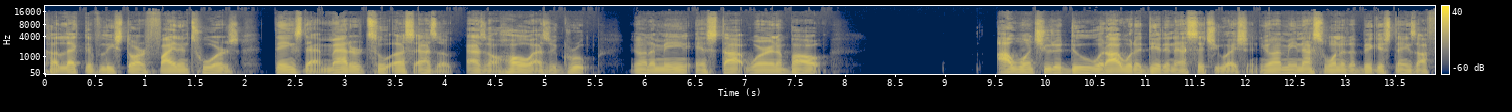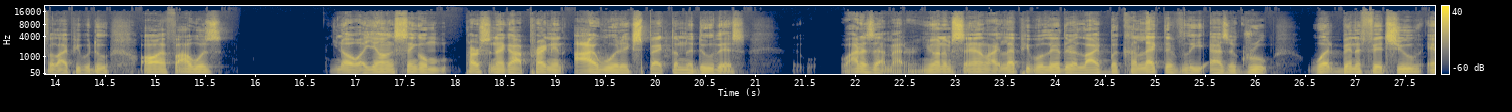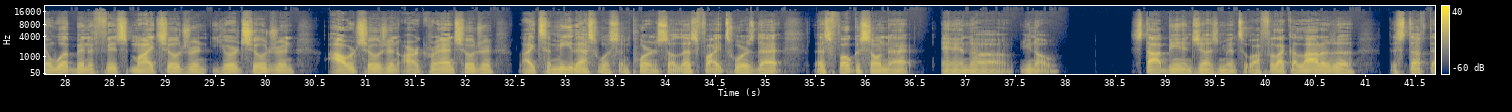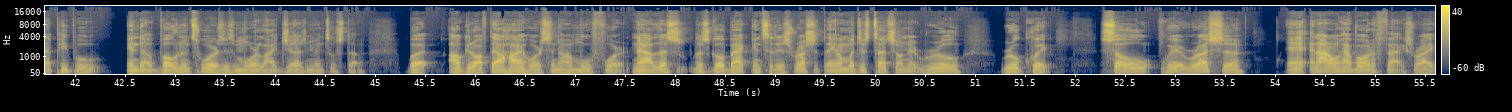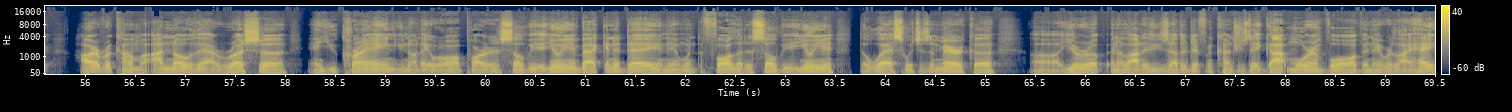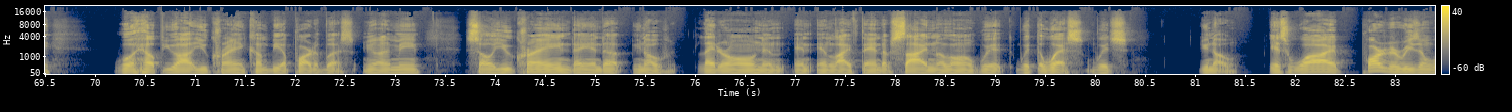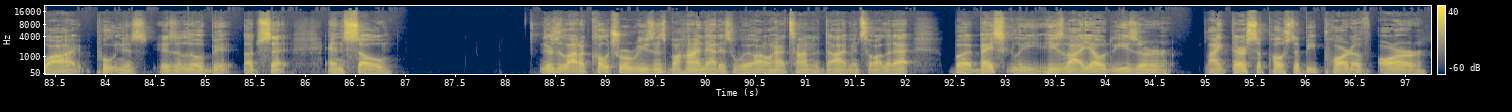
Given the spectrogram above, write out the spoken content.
collectively start fighting towards things that matter to us as a as a whole as a group you know what i mean and stop worrying about i want you to do what i would have did in that situation you know what i mean that's one of the biggest things i feel like people do oh if i was you know a young single person that got pregnant i would expect them to do this why does that matter you know what i'm saying like let people live their life but collectively as a group what benefits you and what benefits my children, your children, our children, our grandchildren. Like to me, that's what's important. So let's fight towards that. Let's focus on that and uh, you know, stop being judgmental. I feel like a lot of the the stuff that people end up voting towards is more like judgmental stuff. But I'll get off that high horse and I'll move forward. Now let's let's go back into this Russia thing. I'm gonna just touch on it real real quick. So with Russia, and, and I don't have all the facts, right? However, comma, I know that Russia and Ukraine, you know, they were all part of the Soviet Union back in the day. And then with the fall of the Soviet Union, the West, which is America, uh, Europe, and a lot of these other different countries, they got more involved and they were like, hey, we'll help you out, Ukraine, come be a part of us. You know what I mean? So Ukraine, they end up, you know, later on in, in, in life, they end up siding along with with the West, which, you know, is why part of the reason why Putin is is a little bit upset. And so there's a lot of cultural reasons behind that as well. I don't have time to dive into all of that. But basically, he's like, yo, these are like they're supposed to be part of our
